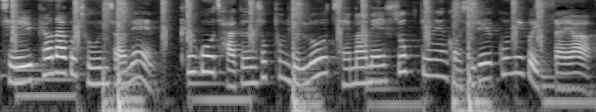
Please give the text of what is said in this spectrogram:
제일 편하고 좋은 저는 크고 작은 소품들로 제 맘에 쏙 드는 거실을 꾸미고 있어요.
